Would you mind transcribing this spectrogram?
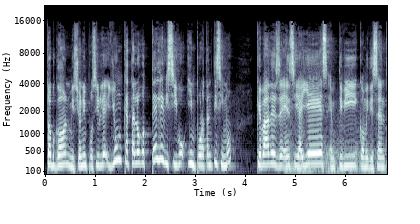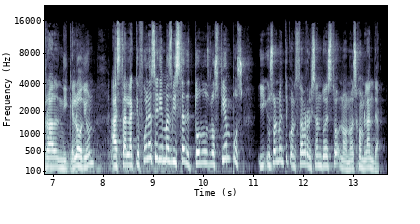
Top Gun, Misión Imposible y un catálogo televisivo importantísimo que va desde NCIS, MTV, Comedy Central, Nickelodeon, hasta la que fue la serie más vista de todos los tiempos. Y usualmente cuando estaba revisando esto, no, no es Homelander.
